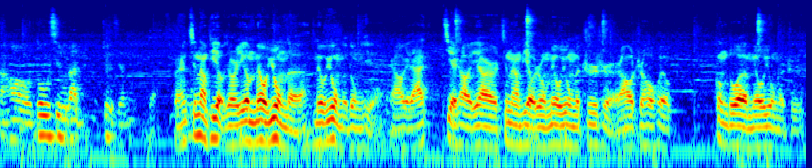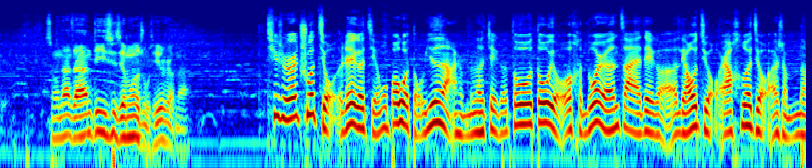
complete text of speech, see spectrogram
然后都记录在这个节目。对，反正精酿啤酒就是一个没有用的、没有用的东西，然后给大家介绍一下精酿啤酒这种没有用的知识，然后之后会有更多的没有用的知识。行，那咱第一期节目的主题是什么呀？其实说酒的这个节目，包括抖音啊什么的，这个都都有很多人在这个聊酒啊、喝酒啊什么的。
